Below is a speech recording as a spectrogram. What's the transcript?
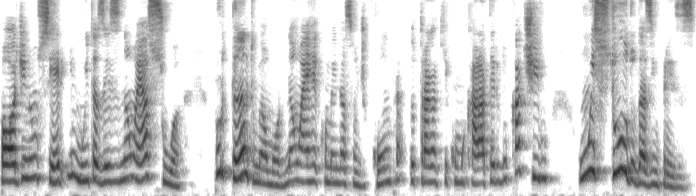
pode não ser e muitas vezes não é a sua. Portanto, meu amor, não é recomendação de compra, eu trago aqui como caráter educativo um estudo das empresas.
